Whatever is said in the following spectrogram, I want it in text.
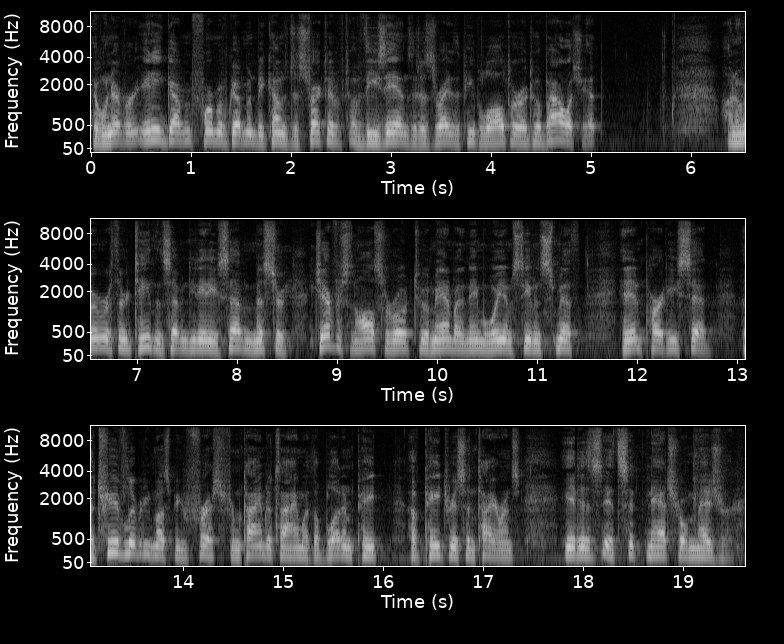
that whenever any government, form of government becomes destructive of these ends, it is the right of the people to alter or to abolish it. On November 13th, in 1787, Mr. Jefferson also wrote to a man by the name of William Stephen Smith, and in part he said, The tree of liberty must be refreshed from time to time with the blood and of patriots and tyrants. It is its natural measure.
